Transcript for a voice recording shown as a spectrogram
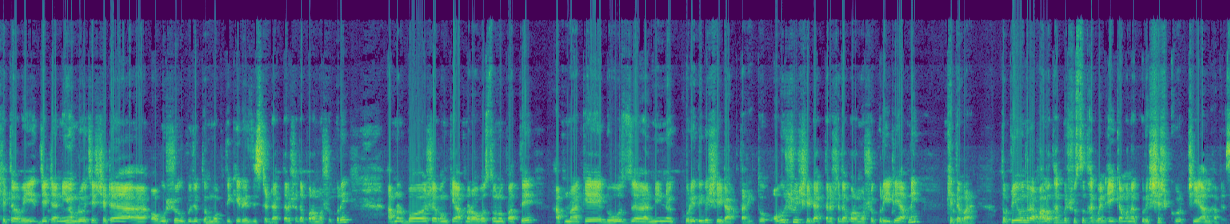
খেতে হবে। যেটা নিয়ম রয়েছে সেটা অবশ্যই উপযুক্ত হোমিওপ্যাথিক রেজিস্টার্ড ডাক্তারের সাথে পরামর্শ করে আপনার বয়স এবং কি আপনার অবস্থা অনুপাতে আপনাকে ডোজ নির্ণয় করে দিবে সেই ডাক্তারই। তো অবশ্যই সেই ডাক্তারের সাথে পরামর্শ করে এটাই আপনি খেতে পারেন। তো প্রিয় বন্ধুরা, ভালো থাকবেন, সুস্থ থাকবেন, এই কামনা করে শেষ করছি। আল্লাহ হাফেজ।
